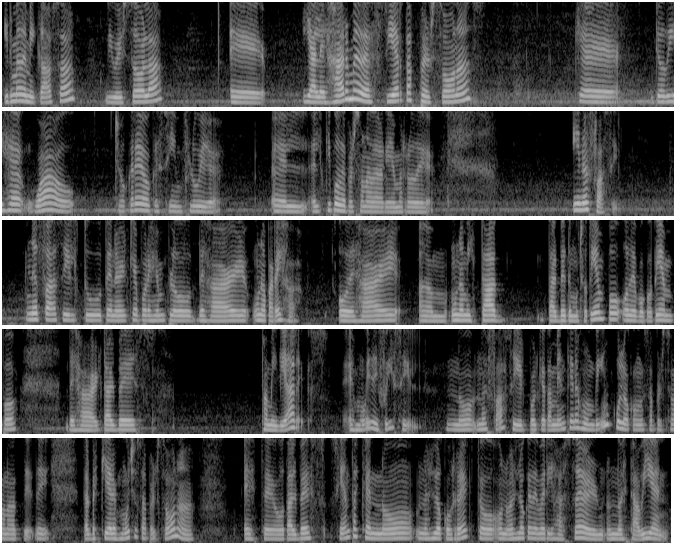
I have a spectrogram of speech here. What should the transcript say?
irme de mi casa, vivir sola eh, y alejarme de ciertas personas que yo dije, wow, yo creo que sí influye el, el tipo de persona de la que yo me rodeé. Y no es fácil. No es fácil tú tener que, por ejemplo, dejar una pareja o dejar um, una amistad tal vez de mucho tiempo o de poco tiempo, dejar tal vez familiares. Es muy difícil, no, no es fácil, porque también tienes un vínculo con esa persona, de, tal vez quieres mucho a esa persona, este, o tal vez sientas que no, no es lo correcto o no es lo que deberías hacer, no está bien.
